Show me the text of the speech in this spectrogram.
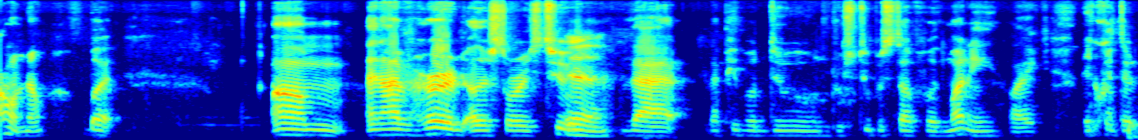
I don't know, but um, and I've heard other stories too Yeah. that that people do do stupid stuff with money. Like they quit their.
